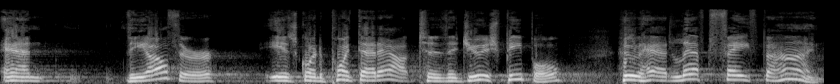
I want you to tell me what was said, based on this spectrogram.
And the author is going to point that out to the Jewish people who had left faith behind.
